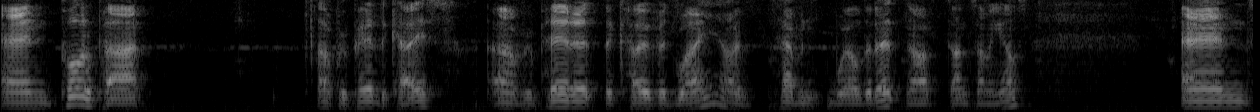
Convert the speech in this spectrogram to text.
and pull it apart. I've repaired the case. I've repaired it the COVID way. I haven't welded it. I've done something else. And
